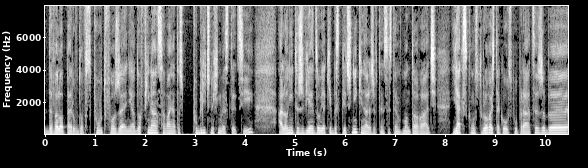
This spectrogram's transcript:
deweloperów do współtworzenia, do finansowania też publicznych inwestycji, ale oni też wiedzą, jakie bezpieczniki należy w ten system wmontować, jak skonstruować taką współpracę, żeby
